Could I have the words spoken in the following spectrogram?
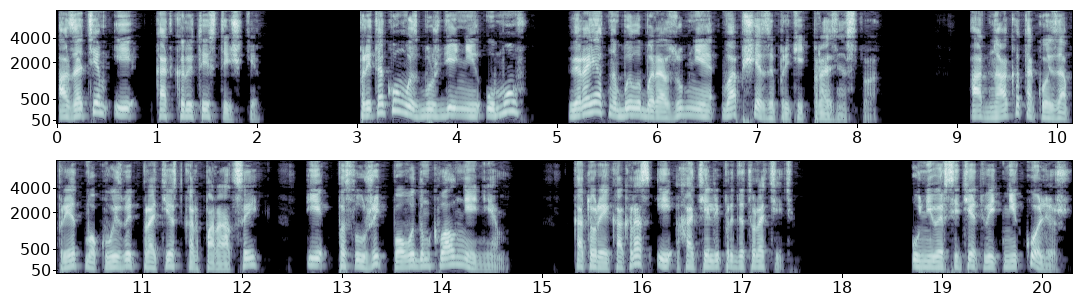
а затем и к открытой стычке. При таком возбуждении умов, вероятно, было бы разумнее вообще запретить празднество. Однако такой запрет мог вызвать протест корпораций и послужить поводом к волнениям, которые как раз и хотели предотвратить. Университет ведь не колледж,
